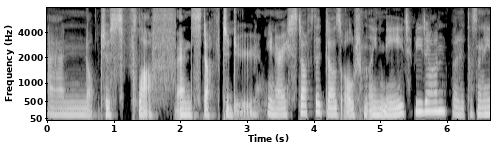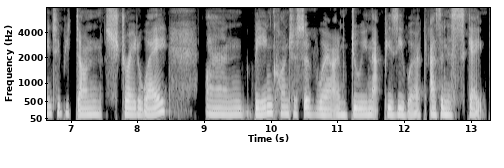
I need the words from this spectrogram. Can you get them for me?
and not just fluff and stuff to do. You know, stuff that does ultimately need to be done, but it doesn't need to be done straight away and being conscious of where I'm doing that busy work as an escape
